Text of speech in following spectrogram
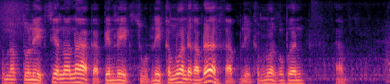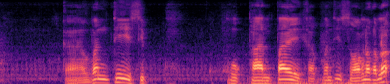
สำหรับตัวเลขเสี้ยนนอนหน้ากับเป็นเลขสูตรเลขคำนวณนะครับเด้อครับเลขคำนวณของเพิ่นครับก็วันที่สิบหกผ่านไปครับวันที่สองเนาะครับเนาะ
